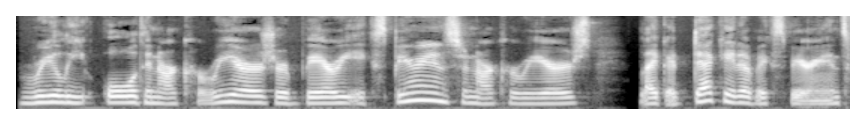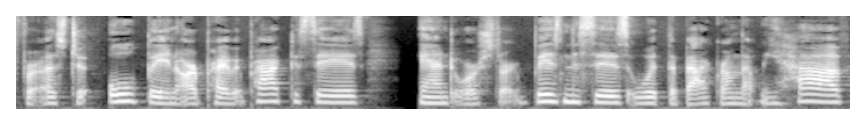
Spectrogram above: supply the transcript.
really old in our careers or very experienced in our careers, like a decade of experience for us to open our private practices and or start businesses with the background that we have,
